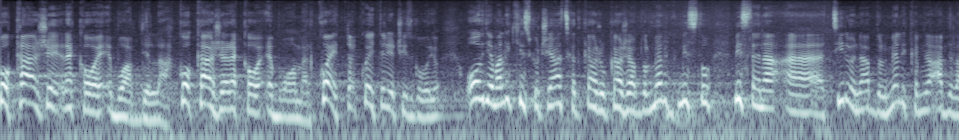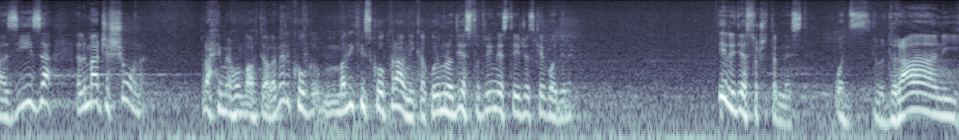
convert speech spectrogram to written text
Ko kaže, rekao je Ebu Abdillah. Ko kaže, rekao je Ebu Omer. Ko je, to, ko je te riječi izgovorio? Ovdje malikijski učinjaci kad kažu, kaže Abdul Melik, mislu, misle na uh, cilju na Abdul Melika, na Abdul Aziza, el Mađe Šona, rahimehullahu ta'ala, velikog malikijskog pravnika koji je umro 213. iđeske godine. Ili 214. Od, od ranih,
